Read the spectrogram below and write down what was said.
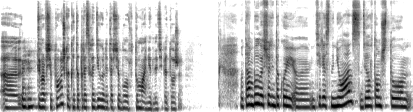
Угу. Ты вообще помнишь, как это происходило, или это все было в тумане для тебя тоже? Ну, там был еще один такой э, интересный нюанс. Дело в том, что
